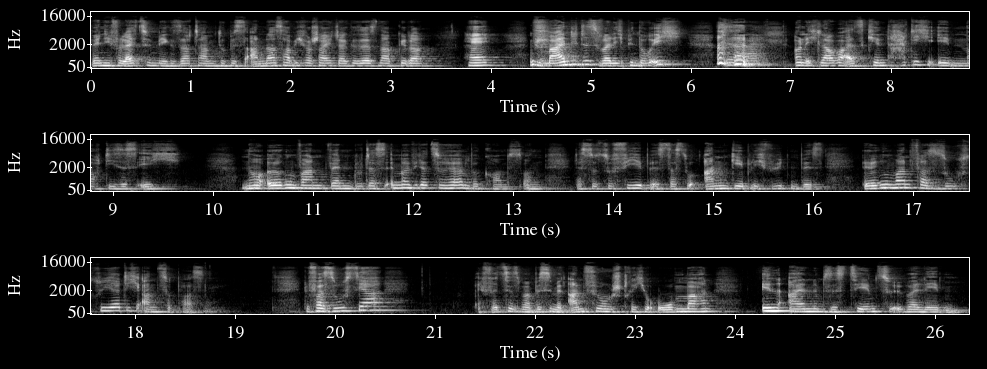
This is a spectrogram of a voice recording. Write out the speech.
wenn die vielleicht zu mir gesagt haben, du bist anders, habe ich wahrscheinlich da gesessen und habe gedacht, hä, wie meint ihr das? Weil ich bin doch ich. Ja. Und ich glaube, als Kind hatte ich eben noch dieses Ich. Nur irgendwann, wenn du das immer wieder zu hören bekommst und dass du zu viel bist, dass du angeblich wütend bist, irgendwann versuchst du ja, dich anzupassen. Du versuchst ja, ich würde es jetzt mal ein bisschen mit Anführungsstriche oben machen, in einem System zu überleben.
